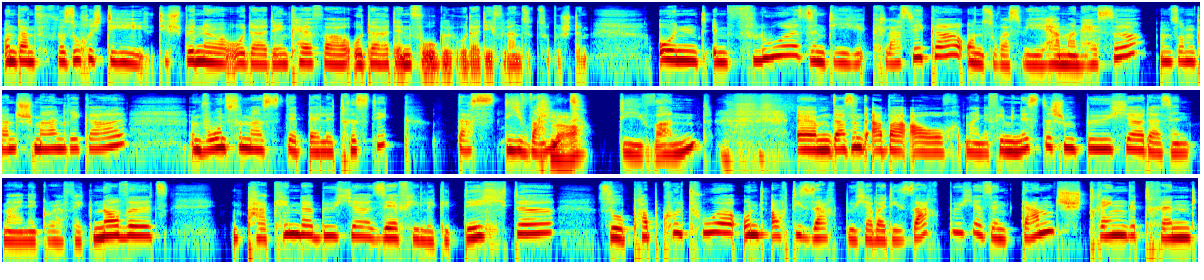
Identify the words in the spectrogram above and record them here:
und dann versuche ich die, die Spinne oder den Käfer oder den Vogel oder die Pflanze zu bestimmen. Und im Flur sind die Klassiker und sowas wie Hermann Hesse in so einem ganz schmalen Regal. Im Wohnzimmer ist der Belletristik, das die Wand. Klar die Wand. Ähm, da sind aber auch meine feministischen Bücher, da sind meine Graphic Novels, ein paar Kinderbücher, sehr viele Gedichte, so Popkultur und auch die Sachbücher. Aber die Sachbücher sind ganz streng getrennt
